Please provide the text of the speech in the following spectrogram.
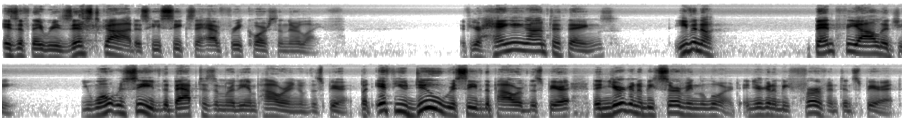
is if they resist God as He seeks to have free course in their life. If you're hanging on to things, even a bent theology, you won't receive the baptism or the empowering of the Spirit. But if you do receive the power of the Spirit, then you're going to be serving the Lord and you're going to be fervent in spirit.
